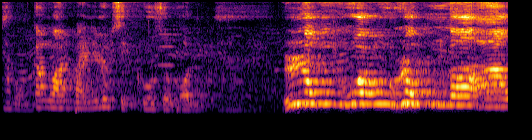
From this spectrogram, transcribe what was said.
ครับผม กลางวันไปในลูกศิษย์ครูสุพล ลมวาวลมหนาว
